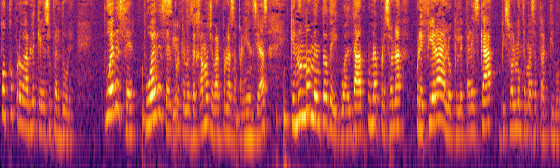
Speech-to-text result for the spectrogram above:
poco probable que eso perdure. Puede ser, puede ser, Cierto. porque nos dejamos llevar por las apariencias, que en un momento de igualdad una persona prefiera a lo que le parezca visualmente más atractivo.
